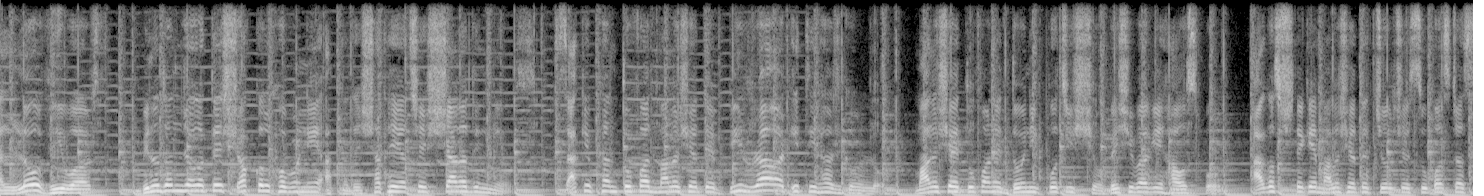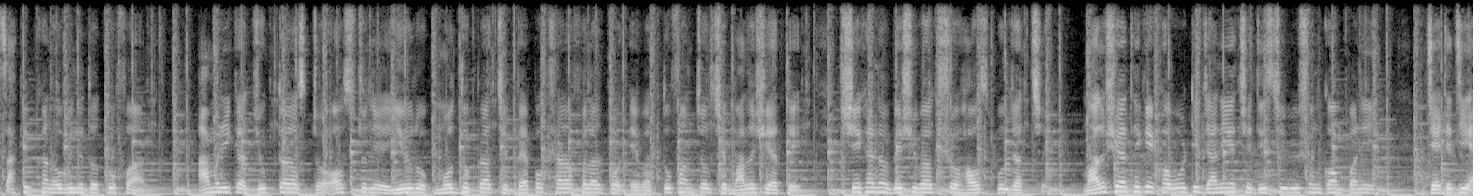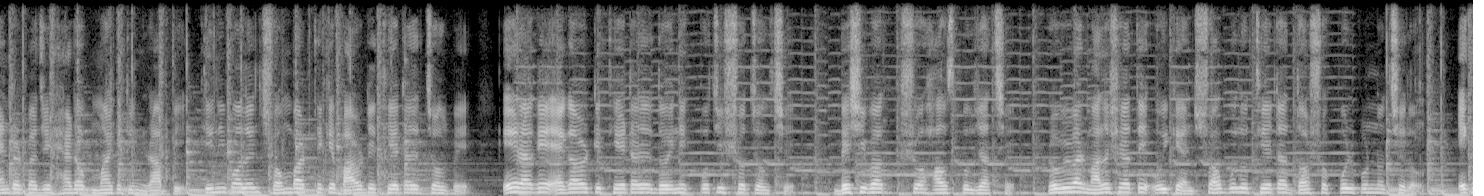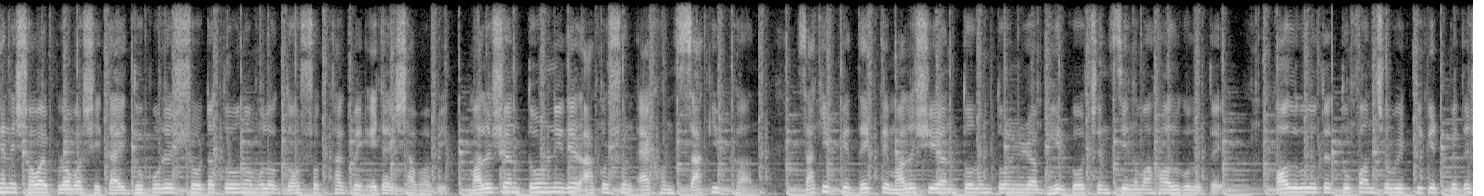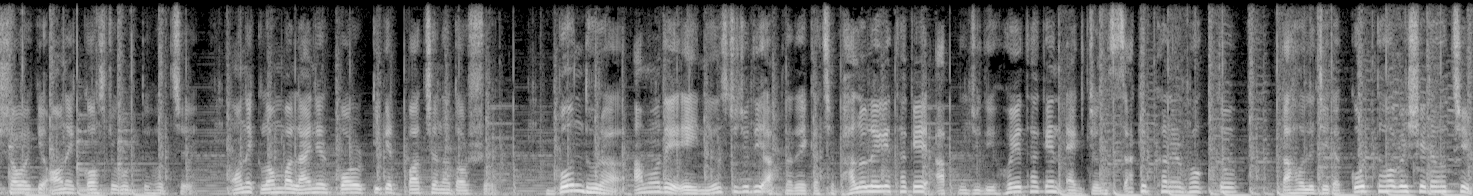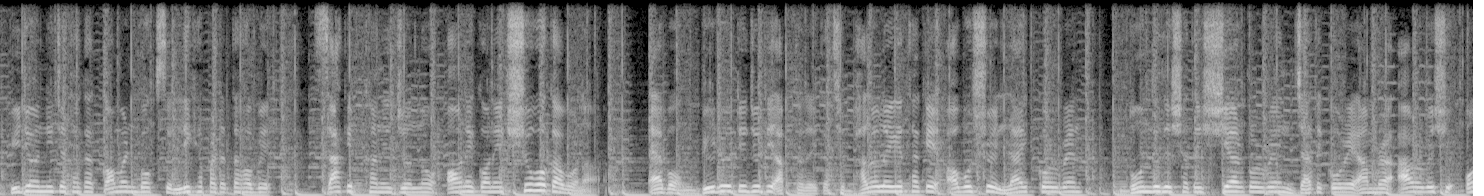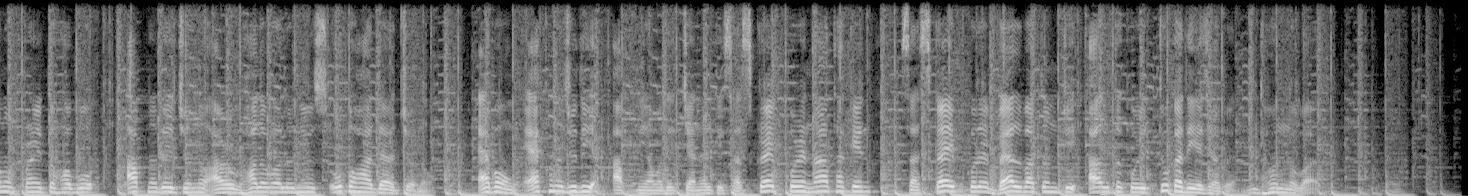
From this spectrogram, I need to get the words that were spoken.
Hello viewers বিনোদন জগতের সকল খবর নিয়ে আপনাদের সাথে আছে সারাদিন নিউজ সাকিব খান তুফান মালয়েশিয়াতে বিরাট ইতিহাস গড়ল। মালয়েশিয়ায় তুফানের দৈনিক পঁচিশশো, বেশিরভাগই হাউসফুল আগস্ট থেকে মালয়েশিয়াতে চলছে সুপারস্টার সাকিব খান অভিনীত তুফান। আমেরিকা, যুক্তরাষ্ট্র, অস্ট্রেলিয়া, ইউরোপ, মধ্যপ্রাচ্যে ব্যাপক সাড়া ফেলার পর এবার তুফান চলছে মালয়েশিয়াতে। সেখানেও বেশিরভাগ শো হাউসফুল যাচ্ছে। মালয়েশিয়া থেকে খবরটি জানিয়েছে ডিস্ট্রিবিউশন কোম্পানি জেটেজি এন্টারপ্রাইজের হেড অফ মার্কেটিং রাব্বি। তিনি বলেন, সোমবার থেকে বারোটি থিয়েটারে চলবে। এর আগে এগারোটি থিয়েটারে দৈনিক পঁচিশ শো চলছে। বেশিরভাগ শো হাউসফুল যাচ্ছে। রবিবার মালয়েশিয়াতে উইকেন্ড, সবগুলো থিয়েটার দর্শক পরিপূর্ণ ছিল। এখানে সবাই প্রবাসী, তাই দুপুরের শোটা তুলনামূলক দর্শক থাকবে, এটাই স্বাভাবিক। মালয়েশিয়ান তরুণীদের আকর্ষণ এখন সাকিব খান। সাকিবকে দেখতে মালয়েশিয়ান তরুণ তরুণীরা ভিড় করছেন সিনেমা হলগুলোতে। হলগুলোতে তুফান ছবির টিকিট পেতে সবাইকে অনেক কষ্ট করতে হচ্ছে। অনেক লম্বা লাইনের পর টিকিট পাচ্ছে না দর্শক। বন্ধুরা, আমাদের এই নিউজটি যদি আপনাদের কাছে ভালো লেগে থাকে, আপনি যদি হয়ে থাকেন একজন সাকিব খানের ভক্ত, তাহলে যেটা করতে হবে সেটা হচ্ছে ভিডিওর নিচে থাকা কমেন্ট বক্সে লিখে পাঠাতে হবে, সাকিব খানের জন্য অনেক অনেক শুভকামনা। এবং ভিডিওটি যদি আপনাদের কাছে ভালো লেগে থাকে, অবশ্যই লাইক করবেন বন্ধুদের সাথে শেয়ার করবেন, যাতে করে আমরা আরও বেশি অনুপ্রাণিত হব আপনাদের জন্য আরও ভালো ভালো নিউজ উপহার দেওয়ার জন্য। এবং এখনও যদি আপনি আমাদের চ্যানেলটি সাবস্ক্রাইব করে না থাকেন সাবস্ক্রাইব করে বেল বাটনটি আলতো করে টুকা দিয়ে যাবেন। ধন্যবাদ।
